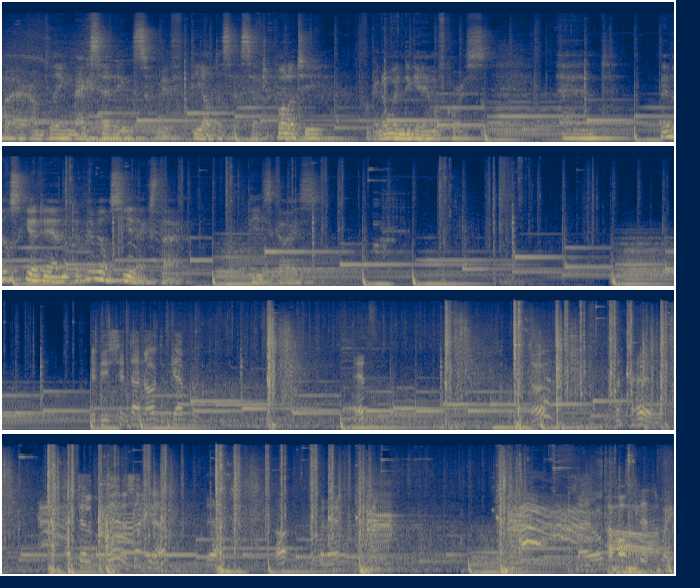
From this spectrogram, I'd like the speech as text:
where I'm playing max settings with DLSS set to quality. We're gonna win the game, of course. And Maybe we'll see you at the end, and maybe we'll see you next time. Peace, guys. Die zit daar nou te campen. Het? Huh? Hij teleporteerde, zag je dat? Ja. Oh, ik ben er. Zijn we ook I'm off this way.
